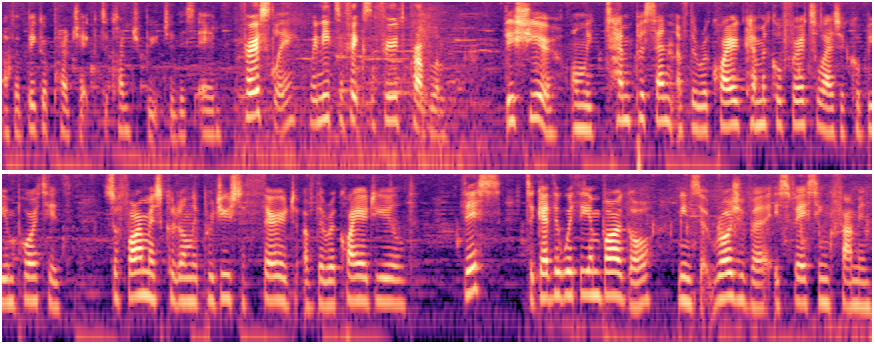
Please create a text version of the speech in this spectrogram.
of a bigger project to contribute to this aim. Firstly, we need to fix the food problem. This year, only 10% of the required chemical fertiliser could be imported, so farmers could only produce a third of the required yield. This, together with the embargo, means that Rojava is facing famine.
